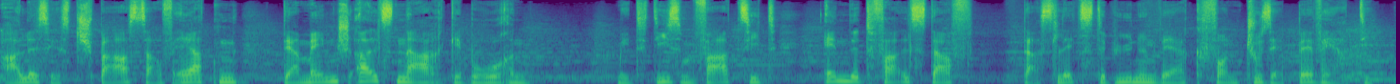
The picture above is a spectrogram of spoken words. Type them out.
Alles ist Spaß auf Erden, der Mensch als Narr geboren. Mit diesem Fazit endet Falstaff das letzte Bühnenwerk von Giuseppe Verdi.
